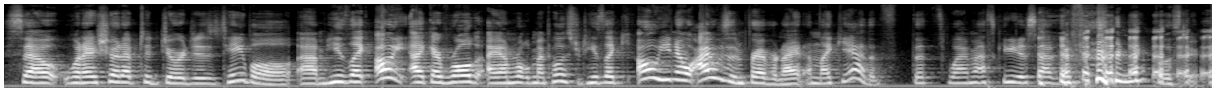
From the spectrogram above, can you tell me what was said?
So when I showed up to George's table, um, he's like, "Oh, like I rolled, I unrolled my poster." He's like, "Oh, you know, I was in Forever Knight." I'm like, "Yeah, that's that's why I'm asking you to sign my Forever Knight poster."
